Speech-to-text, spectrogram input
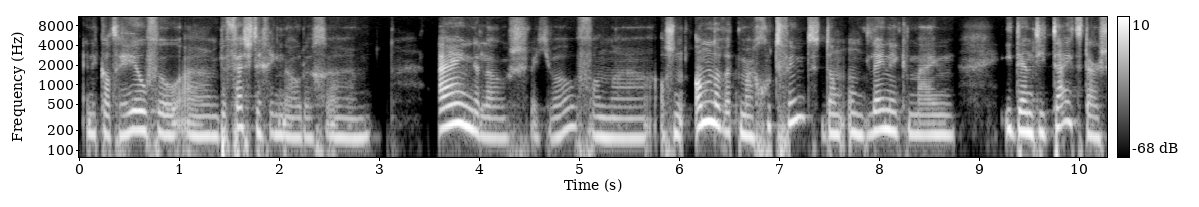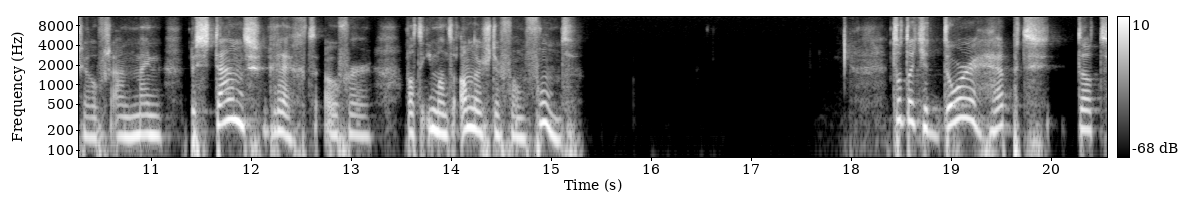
En ik had heel veel uh, bevestiging nodig. Uh, eindeloos, weet je wel. Van uh, als een ander het maar goed vindt, dan ontleen ik mijn identiteit daar zelfs aan. Mijn bestaansrecht over wat iemand anders ervan vond. Totdat je doorhebt dat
